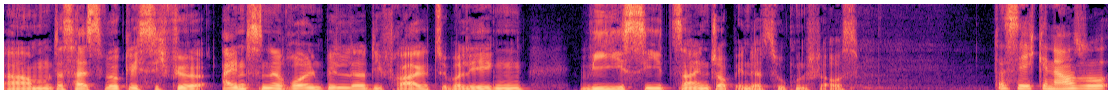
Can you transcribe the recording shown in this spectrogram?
Ähm, das heißt wirklich, sich für einzelne Rollenbilder die Frage zu überlegen, wie sieht sein Job in der Zukunft aus? Das sehe ich genauso.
